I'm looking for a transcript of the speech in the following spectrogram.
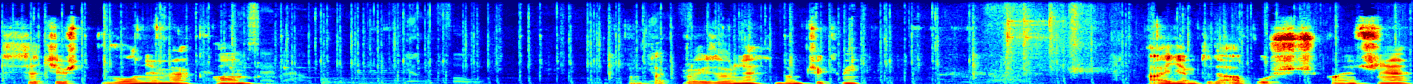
Sa tiež voľneme ako on, sai bảo dân phu on tak provizorne domčekmi. A idem teda up už, konečne.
